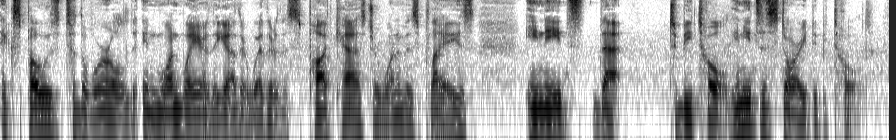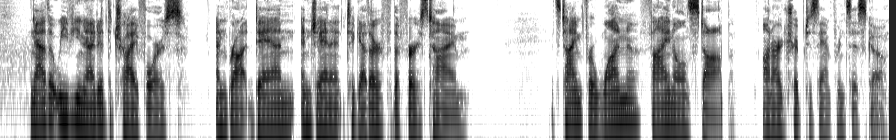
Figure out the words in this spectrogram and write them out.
exposed to the world in one way or the other, whether this podcast or one of his plays. He needs that to be told. He needs a story to be told. Now that we've united the Triforce and brought Dan and Janet together for the first time, it's time for one final stop on our trip to San Francisco.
